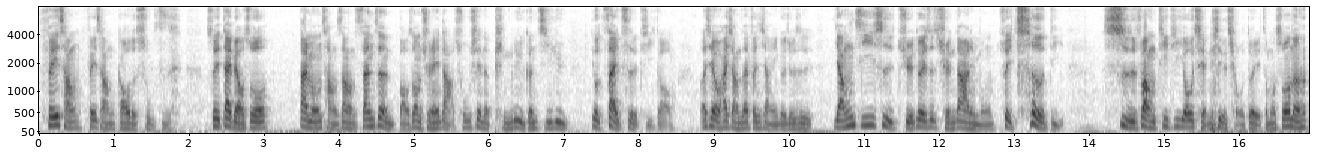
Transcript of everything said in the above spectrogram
非常非常高的数字。所以代表说，大联盟场上三振保送全垒打出现的频率跟几率又再次的提高。而且我还想再分享一个，就是洋基是绝对是全大联盟最彻底释放 TTO 潜力的球队。怎么说呢？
